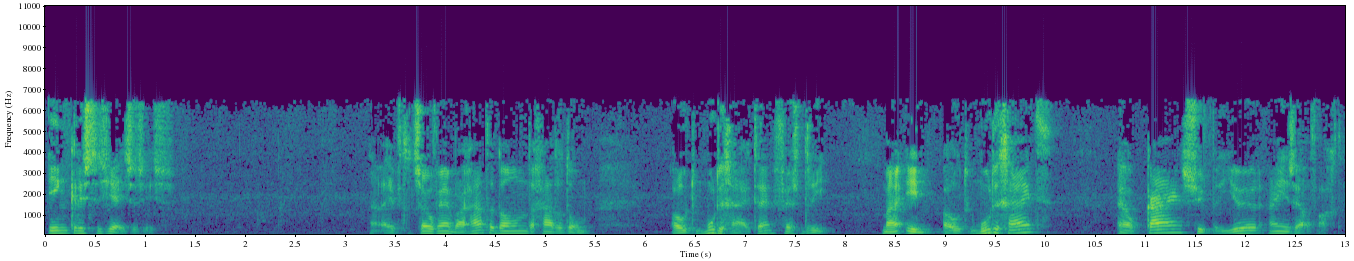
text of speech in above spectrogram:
in Christus Jezus is. Nou, even tot zover. Waar gaat het dan om? Daar gaat het om ootmoedigheid, hè? vers 3. Maar in ootmoedigheid elkaar superieur aan jezelf achten.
